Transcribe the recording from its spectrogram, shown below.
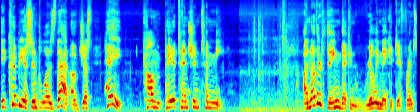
it could be as simple as that of just, hey, come pay attention to me. Another thing that can really make a difference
